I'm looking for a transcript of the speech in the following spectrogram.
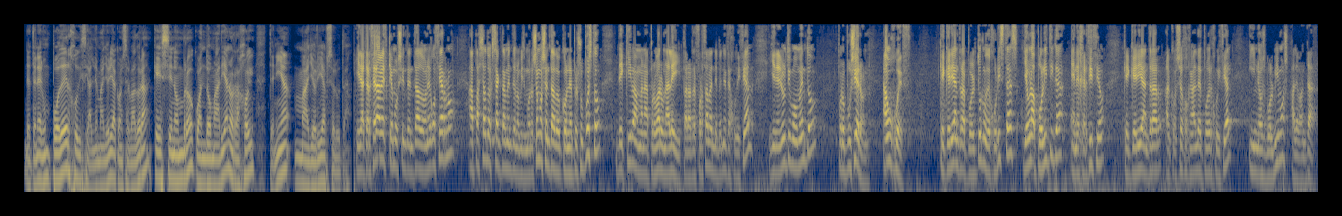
de tener un poder judicial de mayoría conservadora que se nombró cuando Mariano Rajoy tenía mayoría absoluta. Y la tercera vez que hemos intentado negociarlo ha pasado exactamente lo mismo. Nos hemos sentado con el presupuesto de que iban a aprobar una ley para reforzar la independencia judicial y en el último momento propusieron a un juez que quería entrar por el turno de juristas y a una política en ejercicio que quería entrar al Consejo General del Poder Judicial y nos volvimos a levantar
